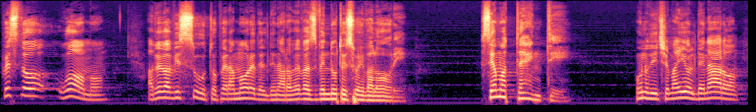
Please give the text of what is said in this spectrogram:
Questo uomo aveva vissuto per amore del denaro, aveva svenduto i suoi valori. Stiamo attenti. Uno dice, ma io il denaro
